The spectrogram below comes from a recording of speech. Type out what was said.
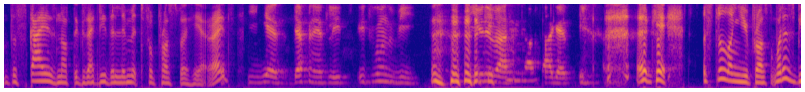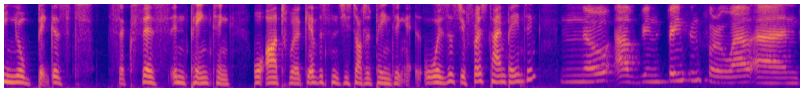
The sky is not exactly the limit for Prosper here, right? Yes, definitely. It, it won't be. The universe is our target. Okay, still on you, Prosper. What has been your biggest success in painting or artwork ever since you started painting? Or is this your first time painting? no, I've been painting for a while and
